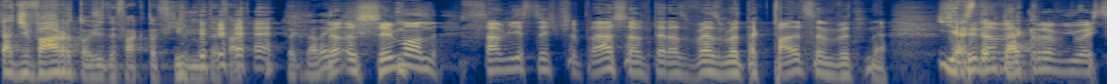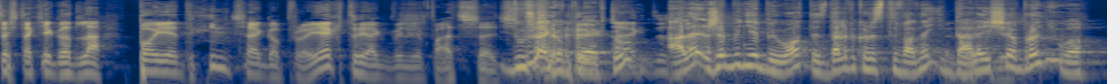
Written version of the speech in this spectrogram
dać wartość de facto firmy de facto i tak dalej. No Szymon, sam jesteś, przepraszam, teraz wezmę tak palcem wytnę. Jestem, Ty nawet tak. robiłeś coś takiego dla pojedynczego projektu, jakby nie patrzeć. Dużego projektu, Tak, dużego. ale żeby nie było, to jest dalej wykorzystywane i dalej się obroniło.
